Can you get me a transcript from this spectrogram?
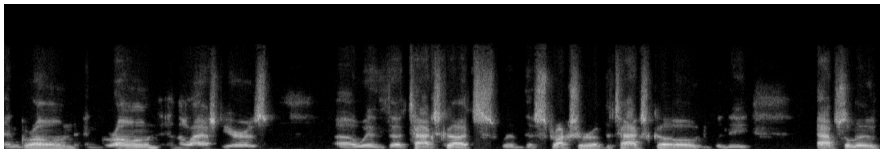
and grown and grown in the last years uh, with the tax cuts, with the structure of the tax code, with the absolute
